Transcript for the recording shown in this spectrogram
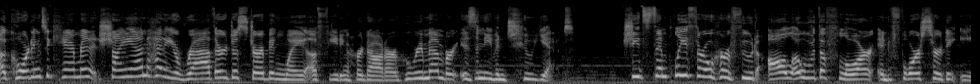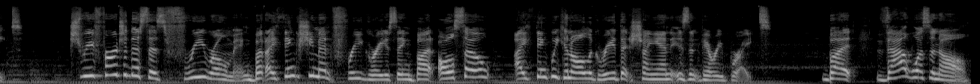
According to Cameron, Cheyenne had a rather disturbing way of feeding her daughter, who remember isn't even two yet. She'd simply throw her food all over the floor and force her to eat. She referred to this as free roaming, but I think she meant free grazing, but also, I think we can all agree that Cheyenne isn't very bright. But that wasn't all.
